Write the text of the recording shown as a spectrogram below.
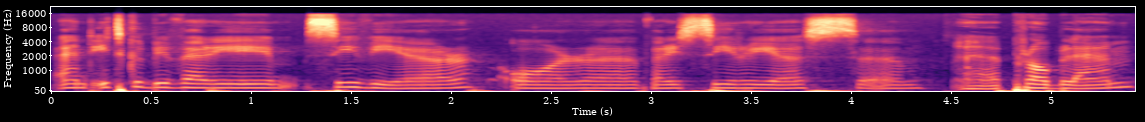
and it could be very severe or uh, very serious um, uh, problem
